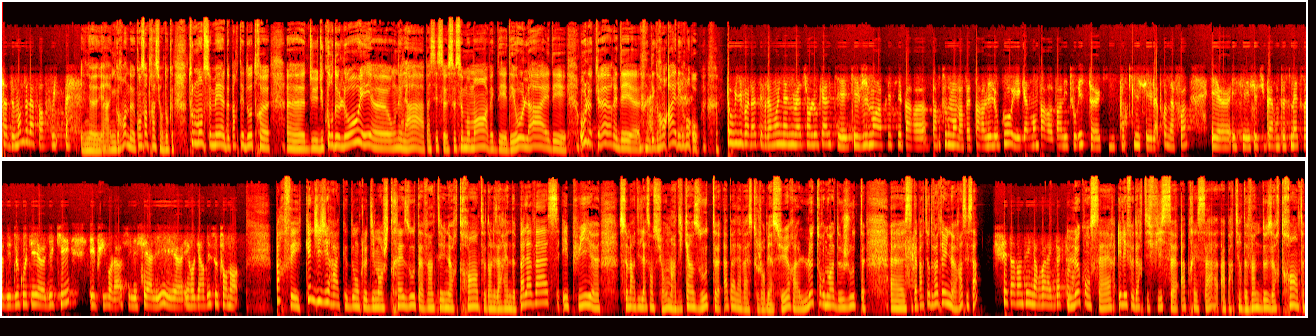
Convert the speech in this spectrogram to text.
Ça demande de la force, oui. une, il y a une grande concentration. Donc tout le monde se met de part et d'autre euh, du, du cours de l'eau et euh, on est là à passer ce, ce, ce moment avec des, des hauts là et des hauts le cœur et des, euh, des grands A et des grands O. Oui, voilà, c'est vraiment une animation locale qui est, qui est vivement appréciée par, euh, par tout le monde, en fait, par les locaux et également par, euh, par les touristes euh, qui, pour qui c'est la première fois. Et, euh, et c'est super, on peut se mettre des deux côtés euh, des quais et puis voilà, se laisser aller et, euh, et regarder ce tournoi. Parfait. Kenji Girac, donc le dimanche 13 août à 21h30 dans les arènes de Palavas. Et puis euh, ce mardi de l'Ascension, mardi 15 août à Palavas, toujours bien sûr. Le tournoi de joute, euh, c'est à partir de 21h, hein, c'est ça? C'est à 21h, voilà, exactement. le concert et les feux d'artifice après ça, à partir de 22h30.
